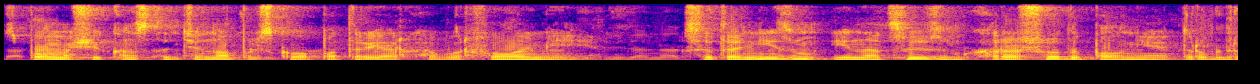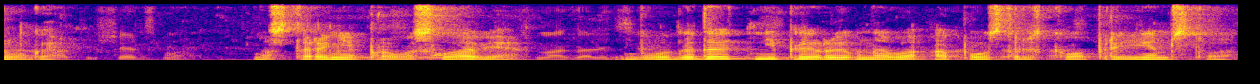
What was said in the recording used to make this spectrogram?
с помощью Константинопольского патриарха Варфоломея. Сатанизм и нацизм хорошо дополняют друг друга. На стороне православия благодать непрерывного апостольского преемства,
